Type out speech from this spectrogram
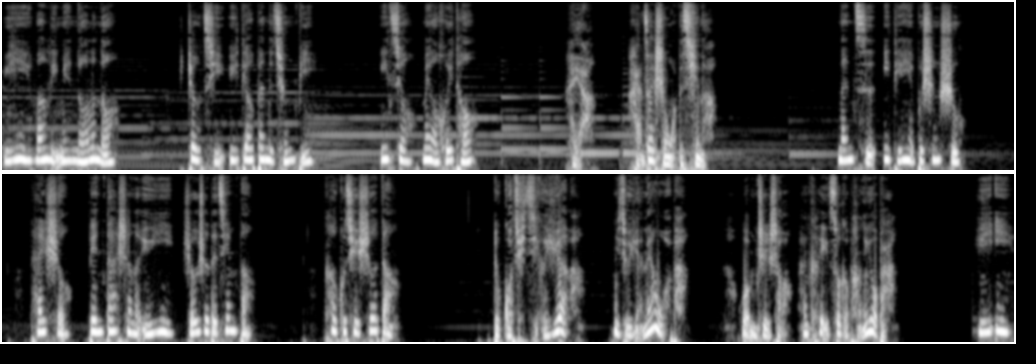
于毅往里面挪了挪，皱起玉雕般的琼鼻，依旧没有回头。哎呀。还在生我的气呢。男子一点也不生疏，抬手便搭上了于毅柔柔的肩膀，靠过去说道：“都过去几个月了，你就原谅我吧，我们至少还可以做个朋友吧。”于毅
